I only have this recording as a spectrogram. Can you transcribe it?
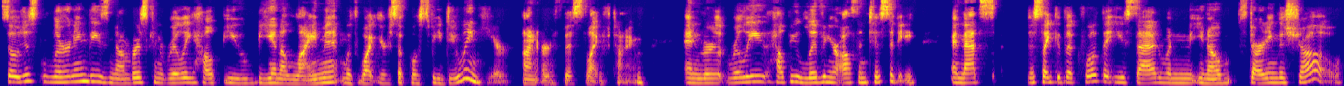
So just learning these numbers can really help you be in alignment with what you're supposed to be doing here on earth this lifetime and re- really help you live in your authenticity. And that's just like the quote that you said when, you know, starting the show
